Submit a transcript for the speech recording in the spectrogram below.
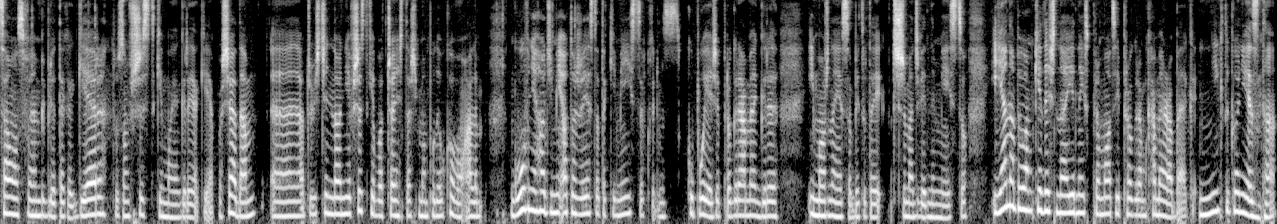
całą swoją bibliotekę gier. Tu są wszystkie moje gry, jakie ja posiadam. E, oczywiście, no nie wszystkie, bo część też mam pudełkową, ale głównie chodzi mi o to, że jest to takie miejsce, w którym kupuje się programy, gry i można je sobie tutaj trzymać w jednym miejscu. I ja nabyłam kiedyś na jednej z promocji program Camera Bag. Nikt go nie zna.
